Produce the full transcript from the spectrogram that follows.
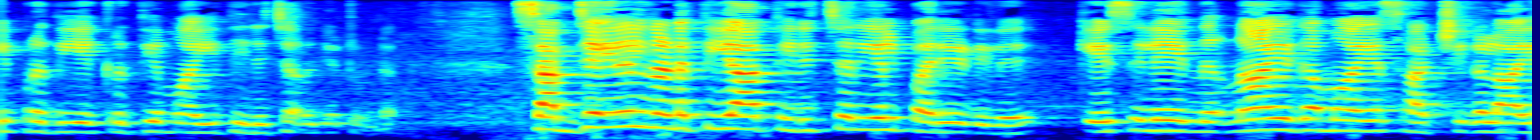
ഈ പ്രതിയെ കൃത്യമായി തിരിച്ചറിഞ്ഞിട്ടുണ്ട്. സബ് ജയിലിൽ നടത്തിയ തിരിച്ചറിയൽ പരേഡിൽ കേസിലെ നിർണായകമായ സാക്ഷികളായ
